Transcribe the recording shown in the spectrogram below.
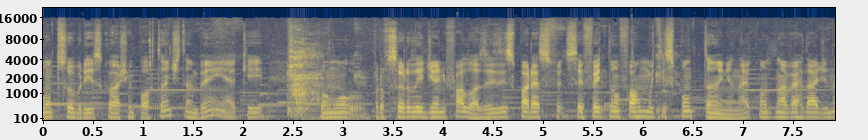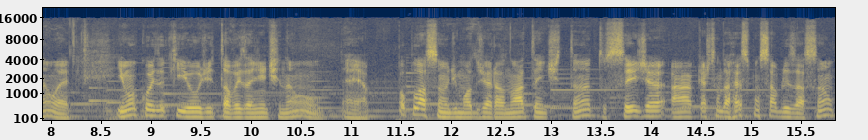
ponto sobre isso que eu acho importante também é que, como o professor Lidiane falou, às vezes isso parece ser feito de uma forma muito espontânea, né? Quando na verdade não é. E uma coisa que hoje talvez a gente não, é, população de modo geral não atende tanto, seja a questão da responsabilização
